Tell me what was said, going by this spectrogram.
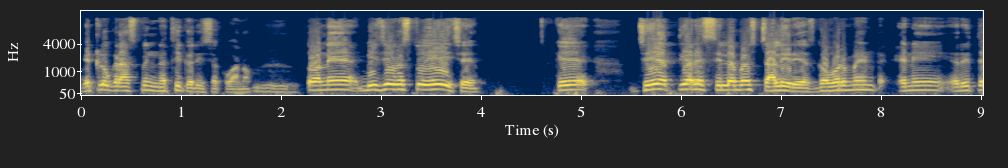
એટલું ગ્રાસ્પિંગ નથી કરી શકવાનો. તો અને બીજી વસ્તુ એ છે કે જે અત્યારે સિલેબસ ચાલી રહી છે ગવર્મેન્ટ એની રીતે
